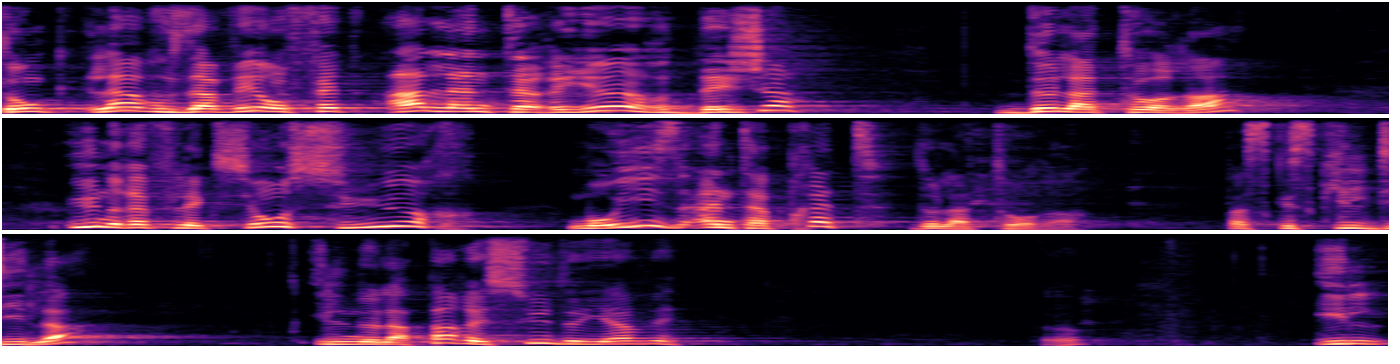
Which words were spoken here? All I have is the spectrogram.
Donc là, vous avez en fait à l'intérieur déjà de la Torah une réflexion sur Moïse interprète de la Torah. Parce que ce qu'il dit là, il ne l'a pas reçu de Yahvé. Hein? Il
